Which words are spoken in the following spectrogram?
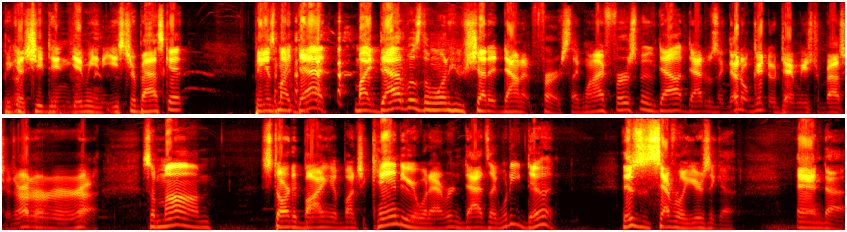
because she didn't give me an Easter basket. Because my dad, my dad was the one who shut it down at first. Like when I first moved out, dad was like, "They don't get no damn Easter baskets." So mom started buying a bunch of candy or whatever, and dad's like, "What are you doing?" This is several years ago, and uh,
